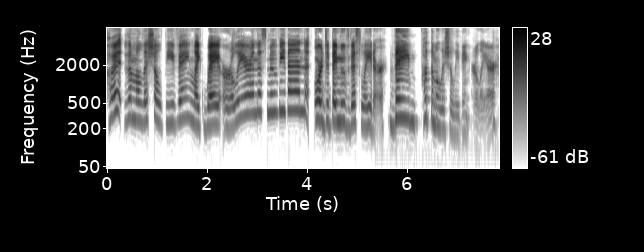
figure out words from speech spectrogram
put the militia leaving like way earlier in this movie then? Or did they move this later? They put the militia leaving earlier.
